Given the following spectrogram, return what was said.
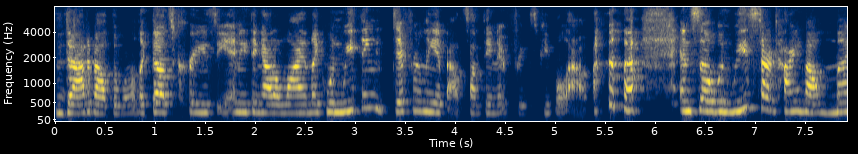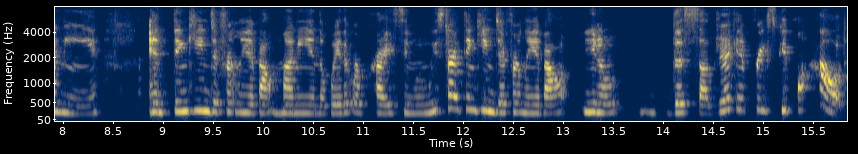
that about the world? Like that's crazy. Anything out of line. Like when we think differently about something it freaks people out. And so when we start talking about money and thinking differently about money and the way that we're pricing when we start thinking differently about you know this subject it freaks people out.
